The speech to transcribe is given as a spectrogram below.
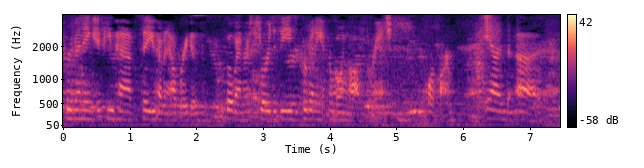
preventing if you have, say, you have an outbreak of bovine respiratory disease, preventing it from going off the ranch or farm. And uh,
